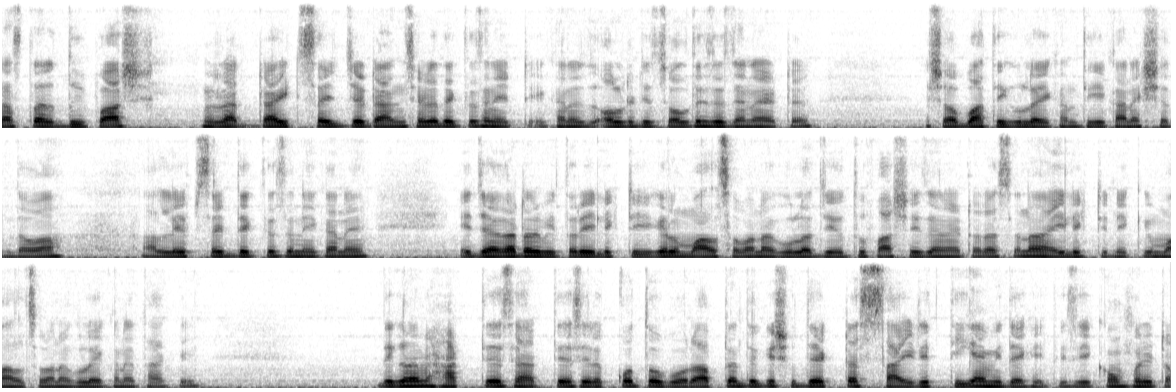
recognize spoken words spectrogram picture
রাস্তার দুই পাশ রাইট সাইড যে ডান সাইডে দেখতেছেন এখানে অলরেডি চলতেছে জেনারেটার সব বাতিগুলো এখান থেকে কানেকশন দেওয়া। আর লেফট সাইড দেখতেছেন এখানে এই জায়গাটার ভিতরে ইলেকট্রিক্যাল মাল সামানাগুলো যেহেতু পাশেই জেনারেটর আছে না ইলেকট্রিক মাল সামানাগুলো এখানে থাকে। দেখুন আমি হাঁটতে আছি হাঁটতে আছি এটা কত বড়। আপনাদেরকে শুধু একটা সাইডের থেকে আমি দেখাইতেছি, এই কোম্পানিটা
